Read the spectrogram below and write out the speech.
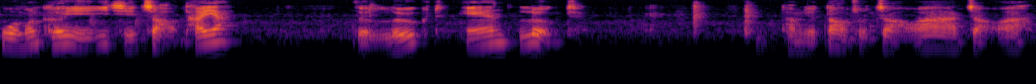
我们可以一起找他呀。They looked and looked。 他们就到处找啊找啊。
